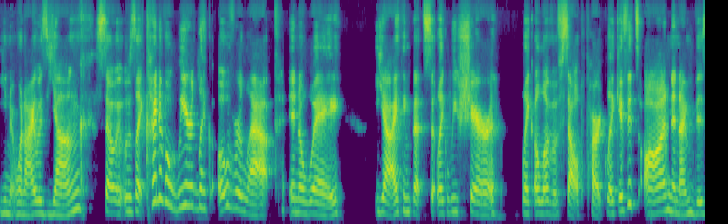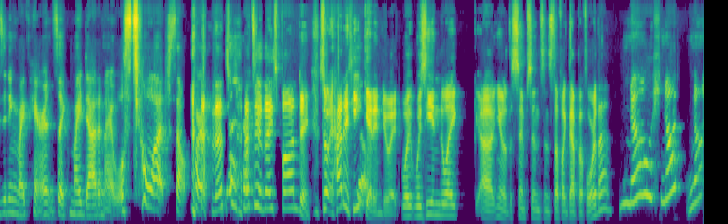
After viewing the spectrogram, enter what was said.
you know when I was young. So it was like kind of a weird like overlap in a way. Yeah I think that's like we share like a love of South Park like if it's on and I'm visiting my parents like my dad and I will still watch South Park that's that's a nice bonding. So how did he get into it? Was, was he into like uh, you know The Simpsons and stuff like that before that? no not not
